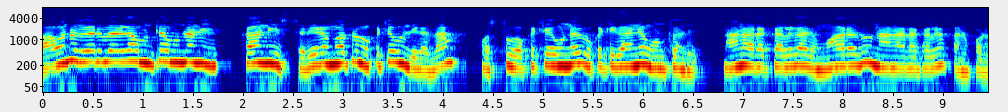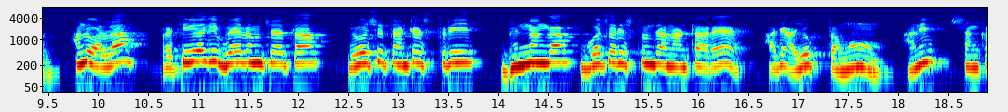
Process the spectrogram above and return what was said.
భావన వేరువేరుగా ఉంటే ఉండని. కానీ శరీరం మాత్రం ఒకటే ఉంది కదా. వస్తువు ఒకటే ఉన్నది ఒకటిగానే ఉంటుంది. నానా రకాలుగా అది మారదు నానా రకాలుగా కనపడదు. అందువల్ల ప్రతియోగి భేదం చేత యోషిత్ అంటే స్త్రీ భిన్నంగా గోచరిస్తుంది అని అంటారే అది అయుక్తము అని శంక.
